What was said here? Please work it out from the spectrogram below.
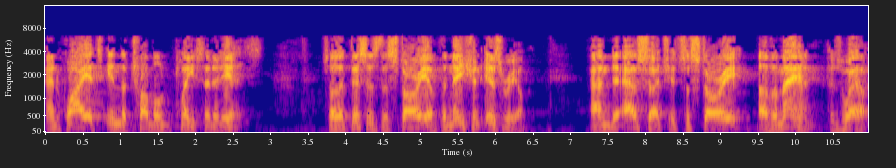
and why it's in the troubled place that it is. So that this is the story of the nation Israel. And as such, it's a story of a man as well.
